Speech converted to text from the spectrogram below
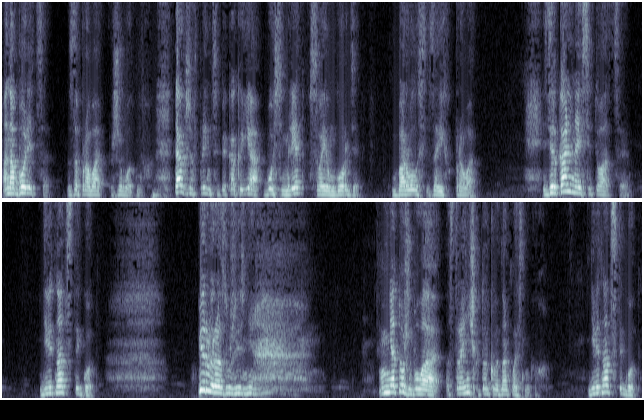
Она борется за права животных. Так же, в принципе, как и я 8 лет в своем городе боролась за их права. Зеркальная ситуация. 19 год. Первый раз в жизни у меня тоже была страничка только в Одноклассниках. Девятнадцатый год.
